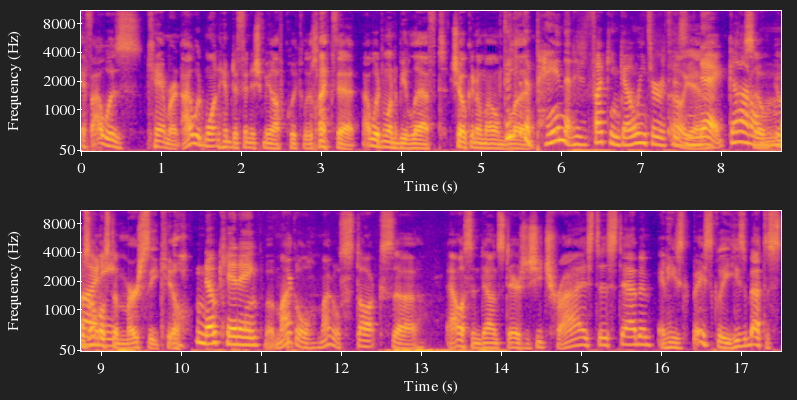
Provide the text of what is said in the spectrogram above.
if I was Cameron, I would want him to finish me off quickly like that. I wouldn't want to be left choking on my own Think blood. of the pain that he's fucking going through with his Oh, yeah. neck. God so almighty. it was almost a mercy kill. no kidding. But Michael Michael stalks uh, Allison downstairs and she tries to stab him and he's basically he's about to s-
